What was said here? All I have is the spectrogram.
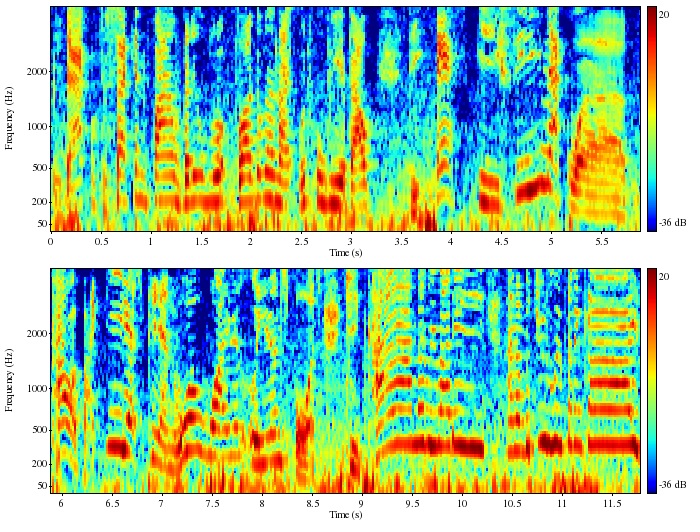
be back with the second final video blog of the night, which will be about the SEC Network, powered by ESPN, worldwide leader in sports. Keep calm, everybody. And I'm a Julie Betting Guy.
